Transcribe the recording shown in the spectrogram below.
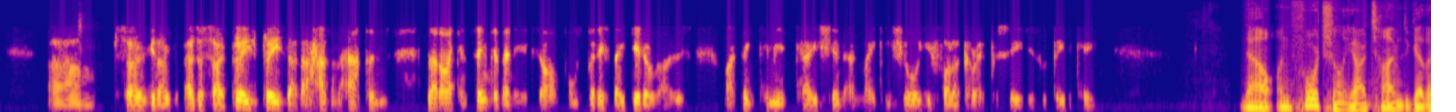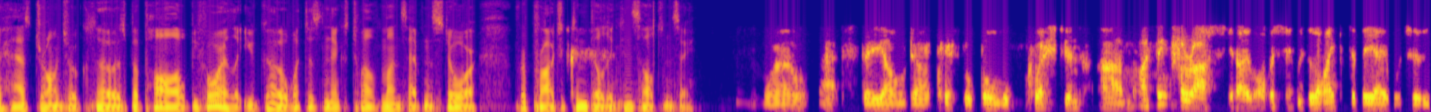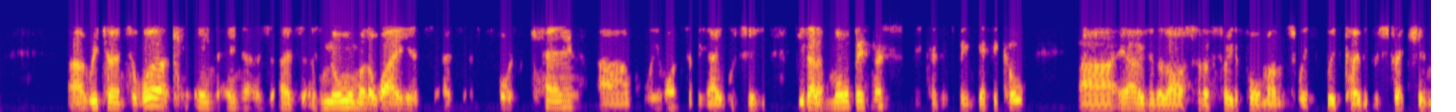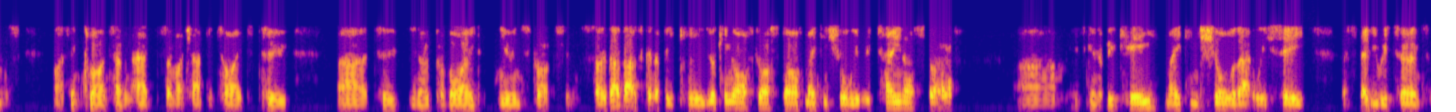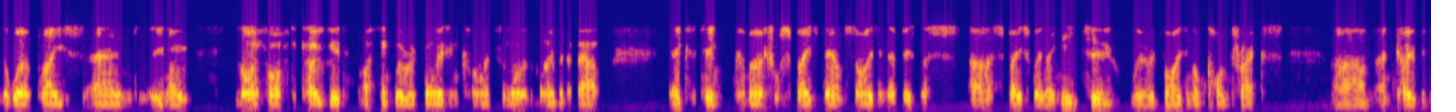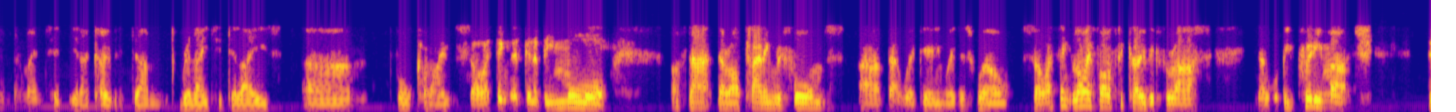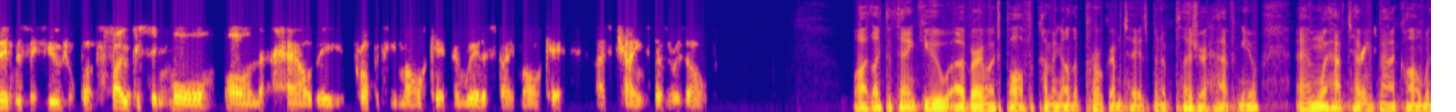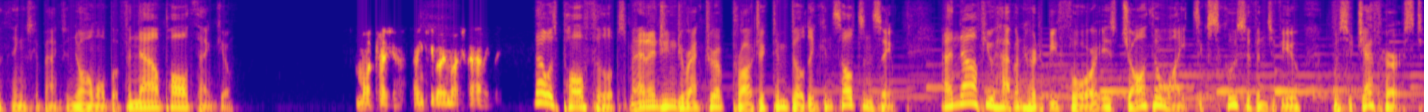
Um, so, you know, as I say, please, please that that hasn't happened, that I can think of any examples. But if they did arise, I think communication and making sure you follow correct procedures would be the key. Now, unfortunately, our time together has drawn to a close. But, Paul, before I let you go, what does the next 12 months have in store for Project and Building Consultancy? Well, that's the old uh, crystal ball question. Um, I think for us, you know, obviously we'd like to be able to uh, return to work in, in as, as, as, normal a way as, as, as before we can. Um, we want to be able to develop more business because it's been difficult uh, over the last sort of three to four months with, with COVID restrictions. I think clients haven't had so much appetite to uh, to you know provide new instructions. So that that's going to be key. Looking after our staff, making sure we retain our staff um, is going to be key. Making sure that we see a steady return to the workplace and you know life after COVID. I think we're advising clients a lot at the moment about exiting commercial space, downsizing their business uh, space where they need to. We're advising on contracts um, and COVID implemented, you know, COVID um, related delays um, for clients. So I think there's going to be more of that. There are planning reforms uh, that we're dealing with as well. So I think life after COVID for us, you know, will be pretty much business as usual, but focusing more on how the property market and real estate market has changed as a result. Well, I'd like to thank you uh, very much, Paul, for coming on the program today. It's been a pleasure having you, and we'll have to have thank you back on when things get back to normal. But for now, Paul, thank you. My pleasure. Thank you very much for having me. That was Paul Philips, Managing Director of Project and Building Consultancy. And now, if you haven't heard it before, is Jonathan White's exclusive interview with Sir Geoff Hurst.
